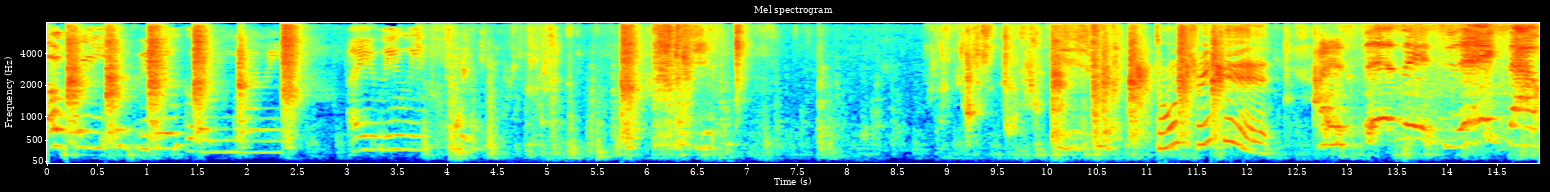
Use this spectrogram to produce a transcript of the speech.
Oh, you feel good, mommy. I really feel Don't drink it. I see me take that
